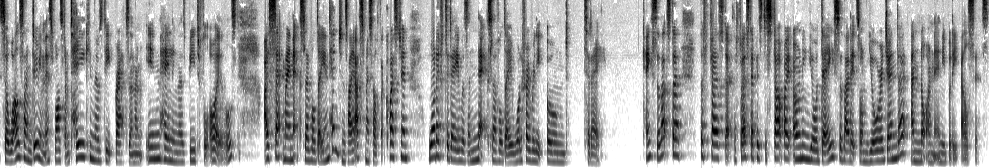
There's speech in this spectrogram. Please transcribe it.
So, whilst I'm doing this, whilst I'm taking those deep breaths and I'm inhaling those beautiful oils, I set my next level day intentions. I ask myself that question what if today was a next level day? What if I really owned today? Okay, so that's the, the first step. The first step is to start by owning your day so that it's on your agenda and not on anybody else's.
